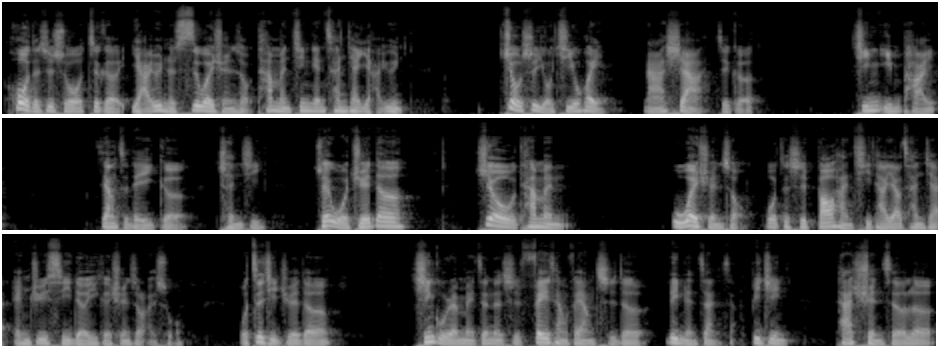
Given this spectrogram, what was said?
或者是说这个亚运的四位选手，他们今天参加亚运，就是有机会拿下这个金银牌这样子的一个成绩。所以我觉得，就他们五位选手。或者是包含其他要参加 MGC 的一个选手来说，我自己觉得新谷仁美真的是非常非常值得令人赞赏。毕竟他选择了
